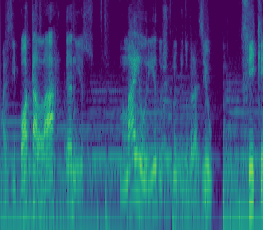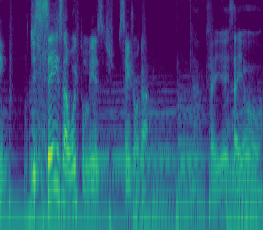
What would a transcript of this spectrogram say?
mas e bota larga nisso, maioria dos clubes do Brasil fiquem de 6 a 8 meses sem jogar. Isso aí, isso aí eu.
